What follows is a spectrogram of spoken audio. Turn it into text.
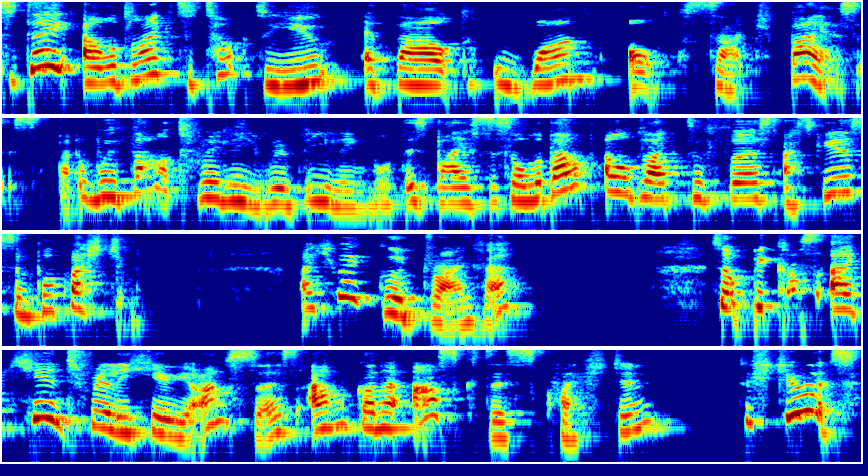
today I would like to talk to you about one of such biases, but without really revealing what this bias is all about, I would like to first ask you a simple question. Are you a good driver? So because I can't really hear your answers, I'm gonna ask this question to Stuart.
